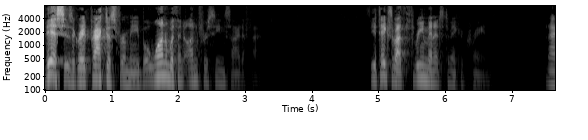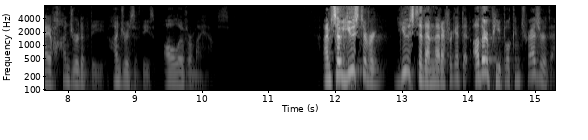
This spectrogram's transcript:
This is a great practice for me, but one with an unforeseen side effect. It takes about three minutes to make a crane, and I have hundred of the, hundreds of these all over my house. I'm so used to, used to them that I forget that other people can treasure them.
